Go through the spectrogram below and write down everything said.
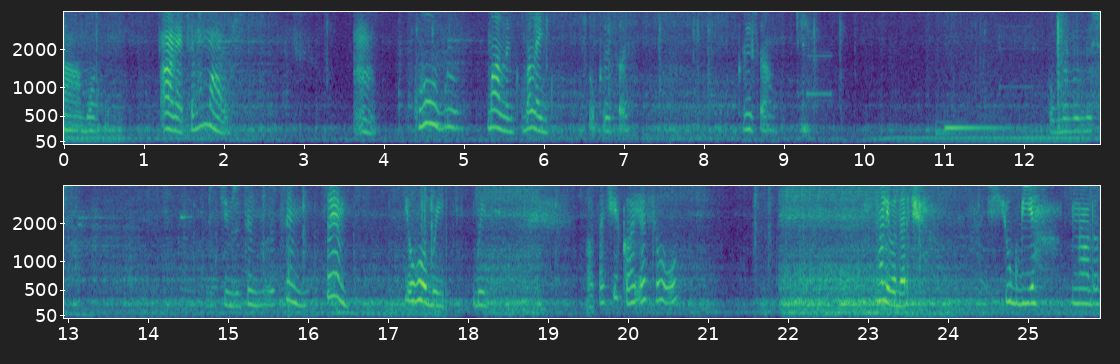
Мауса. А, не, це не маус. Вбив? Маленьку, маленьку. Що криса? Криса. Обновились. За цим, за цим, за цим, за цим. Його бить, бить. А зачекай, я все. Наліво дальше. Стюк б'є. Надо.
